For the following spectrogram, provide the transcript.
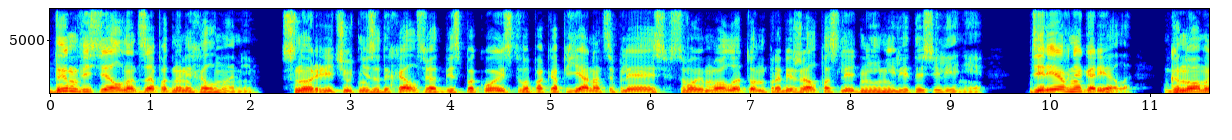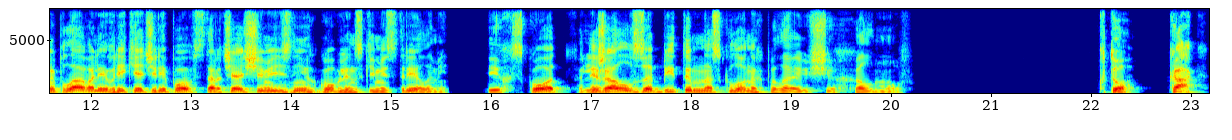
Дым висел над западными холмами. Снорри чуть не задыхался от беспокойства, пока пьяно цепляясь в свой молот, он пробежал последние мили до селения. Деревня горела. Гномы плавали в реке черепов с торчащими из них гоблинскими стрелами. Их скот лежал забитым на склонах пылающих холмов. «Кто? Как?»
